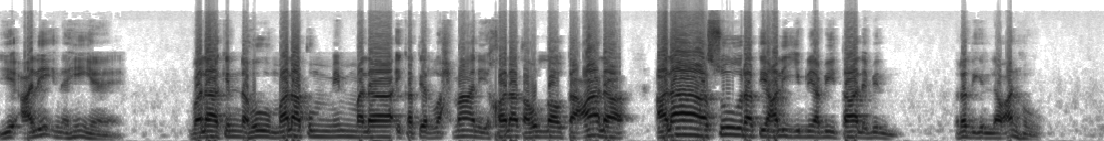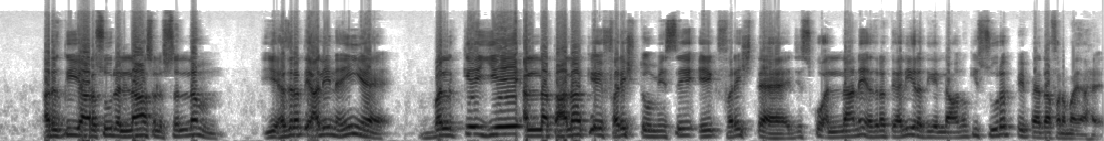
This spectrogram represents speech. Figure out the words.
یہ علی نہیں ہے۔ ولكنه ملك من ملائكة الرحمن خلقه الله تعالى على صورة علي بن ابي طالب رضی اللہ عنہ عرض کی یا رسول اللہ صلی اللہ علیہ وسلم، یہ حضرت علی نہیں ہے، بلکہ یہ اللہ تعالیٰ کے فرشتوں میں سے ایک فرشتہ ہے، جس کو اللہ نے حضرت علی رضی اللہ عنہ کی صورت پہ پیدا فرمایا ہے۔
